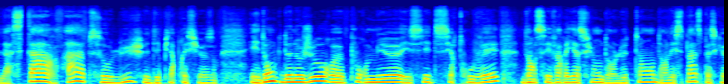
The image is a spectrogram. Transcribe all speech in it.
la star absolue des pierres précieuses. Et donc, de nos jours, euh, pour mieux essayer de s'y retrouver dans ces variations dans le temps, dans l'espace, parce que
